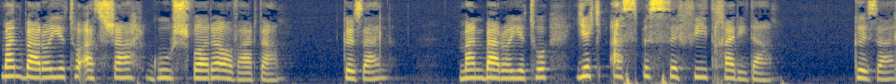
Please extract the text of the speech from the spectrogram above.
من برای تو از شهر گوشواره آوردم. گزل من برای تو یک اسب سفید خریدم. گزل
